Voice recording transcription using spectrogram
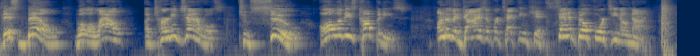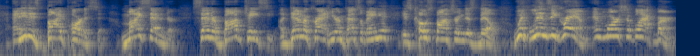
this bill will allow attorney generals to sue all of these companies under the guise of protecting kids. Senate Bill 1409. And it is bipartisan. My senator, Senator Bob Casey, a Democrat here in Pennsylvania, is co-sponsoring this bill with Lindsey Graham and Marsha Blackburn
